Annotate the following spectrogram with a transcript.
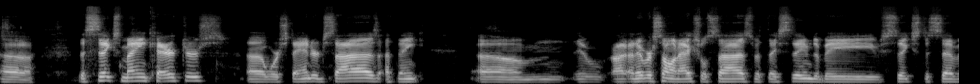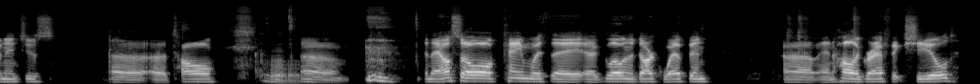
uh, the six main characters uh, were standard size. I think um, it, I, I never saw an actual size, but they seem to be six to seven inches uh, uh, tall. Hmm. Um, and they also all came with a, a glow in the dark weapon uh, and holographic shield.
